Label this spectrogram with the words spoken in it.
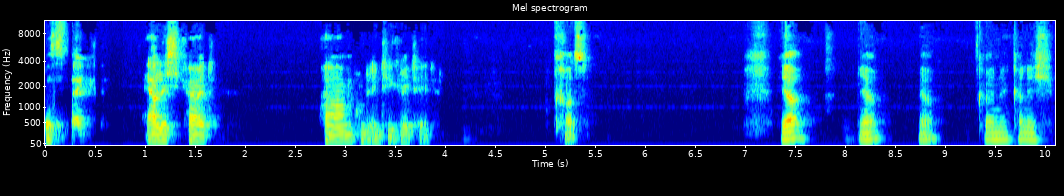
Respekt, Ehrlichkeit ähm, und Integrität. Krass. Ja, ja, ja. Kann, kann ich,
